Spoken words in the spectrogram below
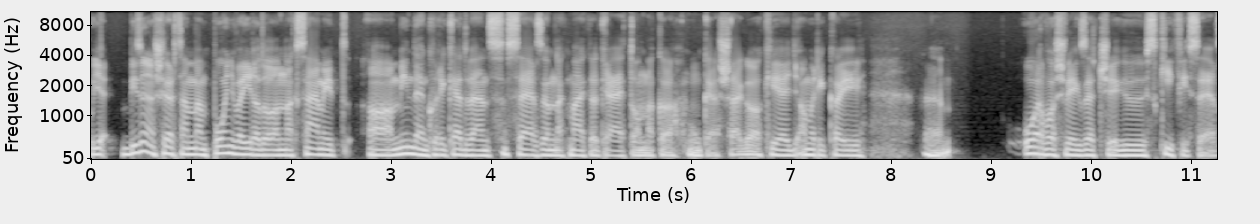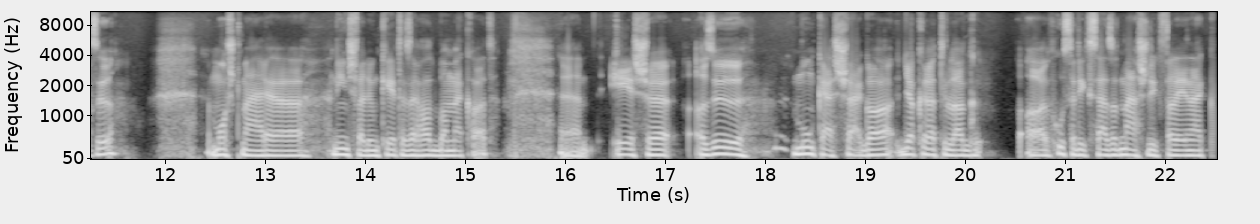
Ugye bizonyos értelemben ponyva irodalomnak számít a mindenkori kedvenc szerzőmnek Michael Crichtonnak a munkássága, aki egy amerikai orvosvégzettségű skifi szerző, most már nincs velünk, 2006-ban meghalt. És az ő munkássága gyakorlatilag a 20. század második felének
